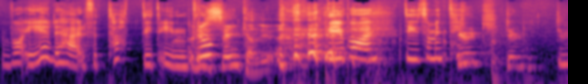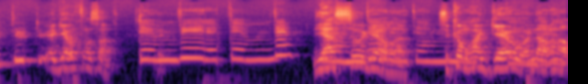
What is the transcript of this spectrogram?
vad är det här för tattigt intro? det är ju. Det är bara en, det är som en Du, tick. du, du, du, du. Jag går något sånt. Dum, dum, dum, Ja, så går det. Så kommer han gående där, den här...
